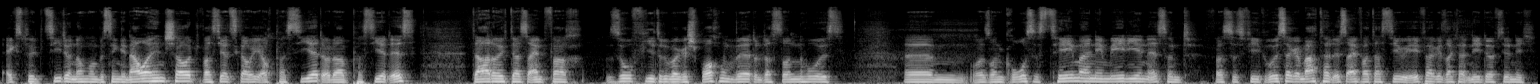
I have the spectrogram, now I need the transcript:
explizit und nochmal ein bisschen genauer hinschaut, was jetzt, glaube ich, auch passiert oder passiert ist. Dadurch, dass einfach so viel drüber gesprochen wird und dass so ein hohes ähm, oder so ein großes Thema in den Medien ist und was es viel größer gemacht hat, ist einfach, dass die UEFA gesagt hat, nee, dürft ihr nicht.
